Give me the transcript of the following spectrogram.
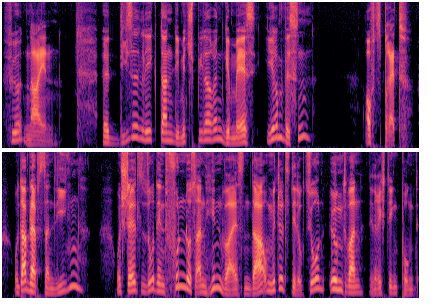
für Nein. Äh, diese legt dann die Mitspielerin gemäß ihrem Wissen aufs Brett. Und da bleibt es dann liegen und stellt so den Fundus an Hinweisen dar, um mittels Deduktion irgendwann den richtigen Punkt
